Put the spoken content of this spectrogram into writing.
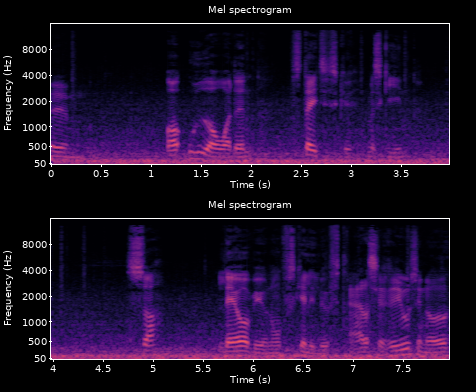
Øhm, Og ud over den statiske maskine, så laver vi jo nogle forskellige løft. ja, der skal rives i noget.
